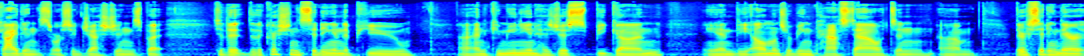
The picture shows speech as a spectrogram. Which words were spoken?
guidance or suggestions. But to the to the Christian sitting in the pew, uh, and communion has just begun, and the elements are being passed out, and um, they're sitting there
